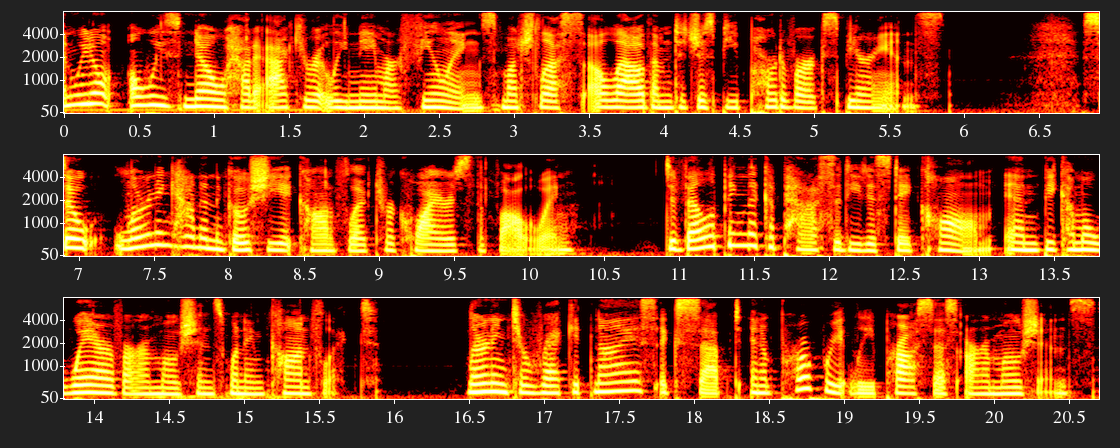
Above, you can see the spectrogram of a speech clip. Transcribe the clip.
And we don't always know how to accurately name our feelings, much less allow them to just be part of our experience. So, learning how to negotiate conflict requires the following developing the capacity to stay calm and become aware of our emotions when in conflict, learning to recognize, accept, and appropriately process our emotions,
